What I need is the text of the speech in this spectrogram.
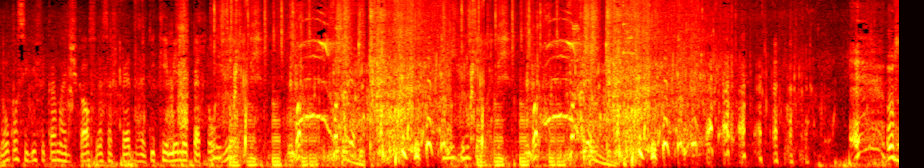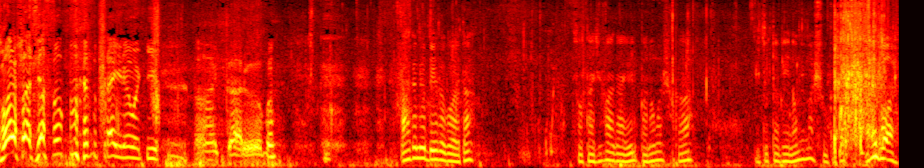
Não consegui ficar mais descalço nessas pedras aqui. Queimei meu pé todo. Fazer a soltura do trairão aqui. Ai, caramba. Larga meu dedo agora, tá? Soltar devagar ele para não machucar. E tu também não me machuca, tá? Vai embora.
